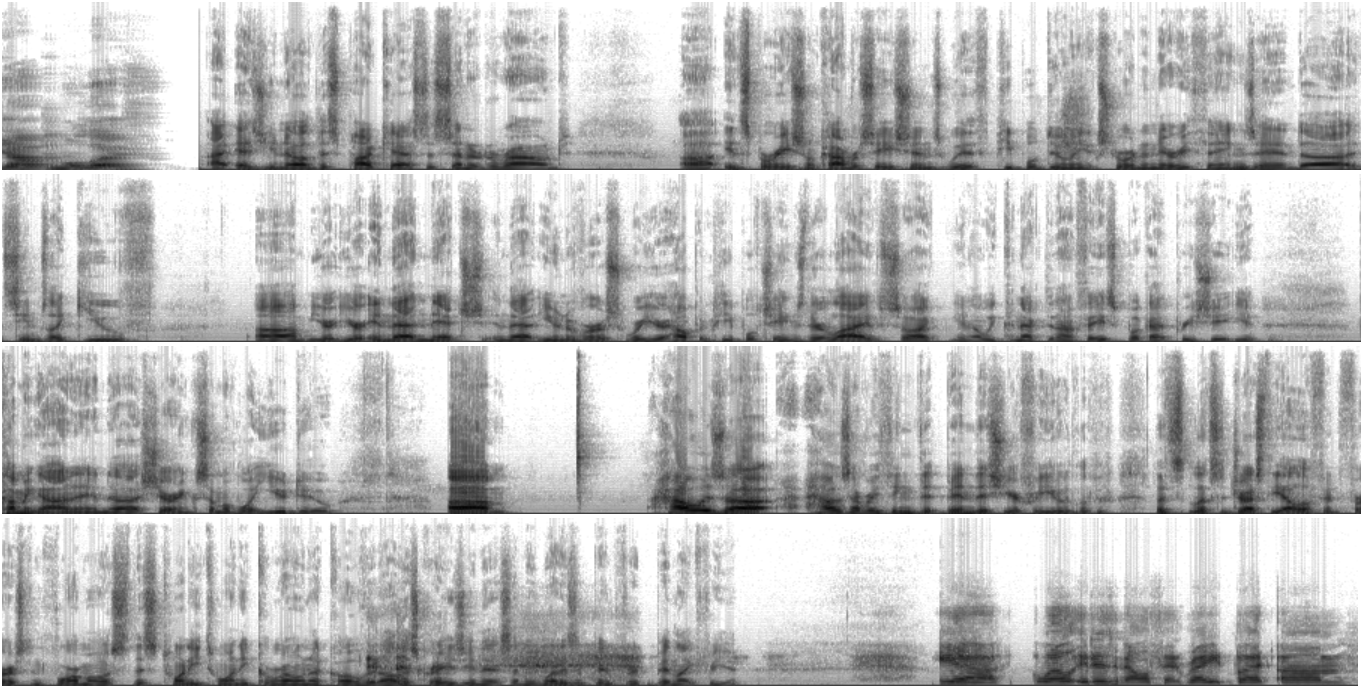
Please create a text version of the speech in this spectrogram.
the optimal life. I, as you know, this podcast is centered around uh, inspirational conversations with people doing extraordinary things, and uh, it seems like you've um, you're you're in that niche in that universe where you're helping people change their lives. So I, you know, we connected on Facebook. I appreciate you coming on and uh, sharing some of what you do. Um, how is uh how's everything been this year for you? Let's let's address the elephant first and foremost. This 2020 Corona, COVID, all this craziness. I mean, what has it been for been like for you? Yeah, well, it is an elephant, right? But um,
